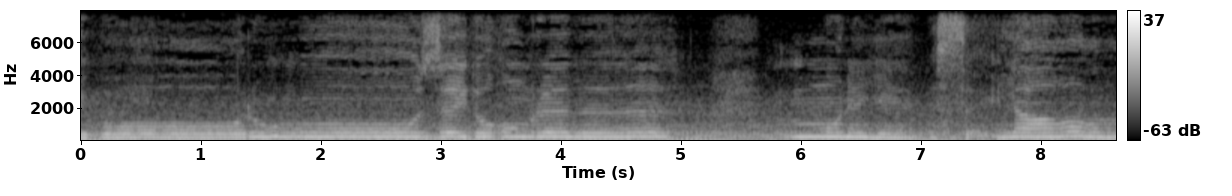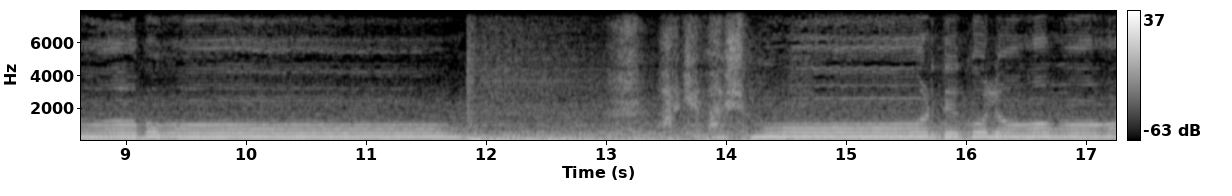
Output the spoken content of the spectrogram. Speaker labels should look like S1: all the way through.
S1: که با زید و عمره منه سیلاب پشمرد گلاب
